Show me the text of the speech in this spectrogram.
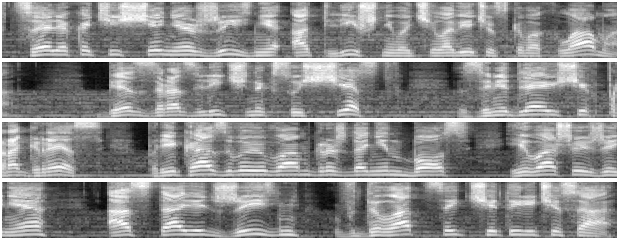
в целях очищения жизни от лишнего человеческого хлама, безразличных существ, замедляющих прогресс, приказываю вам, гражданин босс, и вашей жене оставить жизнь в 24 часа.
